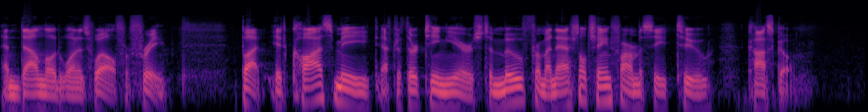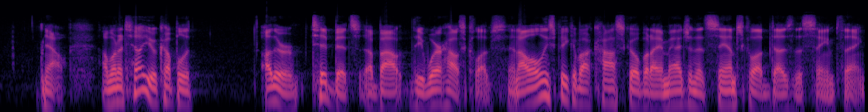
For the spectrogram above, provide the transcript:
and download one as well for free. But it caused me, after 13 years, to move from a national chain pharmacy to Costco. Now, I want to tell you a couple of other tidbits about the warehouse clubs, and I'll only speak about Costco, but I imagine that Sam's Club does the same thing.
